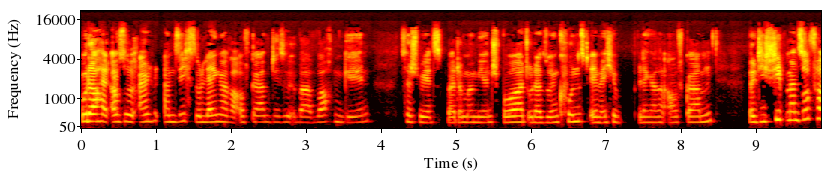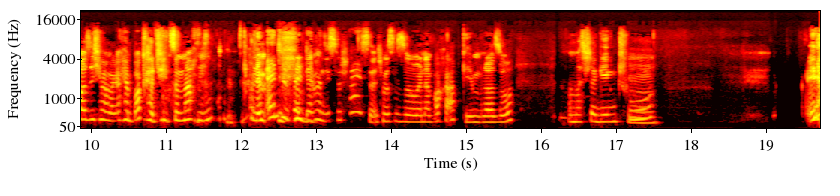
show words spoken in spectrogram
Oder halt auch so an, an sich so längere Aufgaben, die so über Wochen gehen. Zum Beispiel jetzt bei mir in Sport oder so in Kunst, irgendwelche längeren Aufgaben. Weil die schiebt man so vor sich, wenn man gar keinen Bock hat, die zu machen. Und im Endeffekt denkt man sich so, scheiße, ich muss es so in der Woche abgeben oder so. Und was ich dagegen tue, Mhm. Ja.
